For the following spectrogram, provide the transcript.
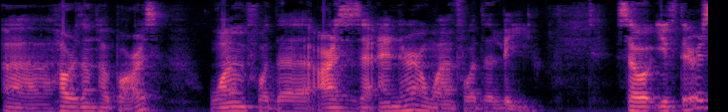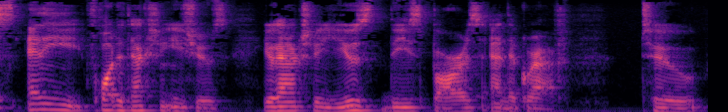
uh, horizontal bars, one for the RSSI enter and one for the leave. So if there's any fault detection issues, you can actually use these bars and the graph to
